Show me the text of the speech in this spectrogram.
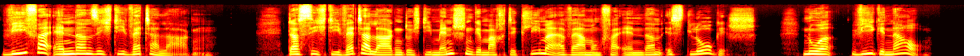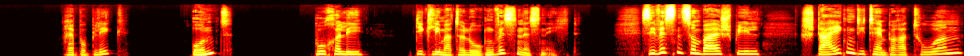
Wie verändern sich die Wetterlagen? Dass sich die Wetterlagen durch die menschengemachte Klimaerwärmung verändern, ist logisch. Nur wie genau? Republik? Und? Bucherli, die Klimatologen wissen es nicht. Sie wissen zum Beispiel, steigen die Temperaturen,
